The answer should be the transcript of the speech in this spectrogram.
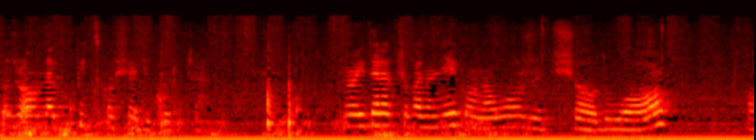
to, że on lepicko siedzi, kurczę. No i teraz trzeba na niego nałożyć siodło. O,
